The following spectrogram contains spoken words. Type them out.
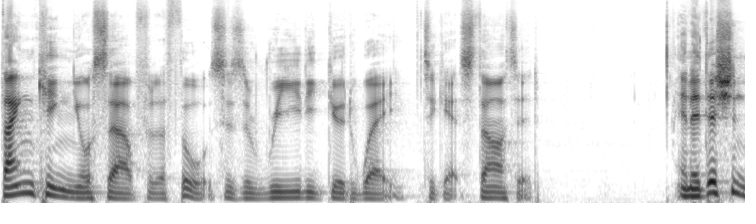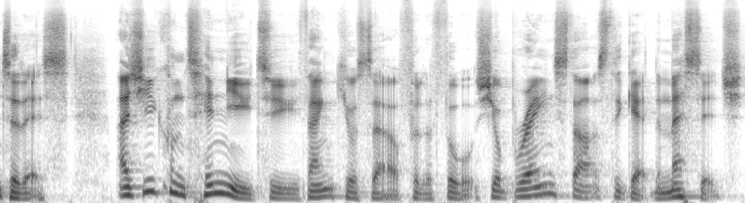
thanking yourself for the thoughts is a really good way to get started. In addition to this, as you continue to thank yourself for the thoughts, your brain starts to get the message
